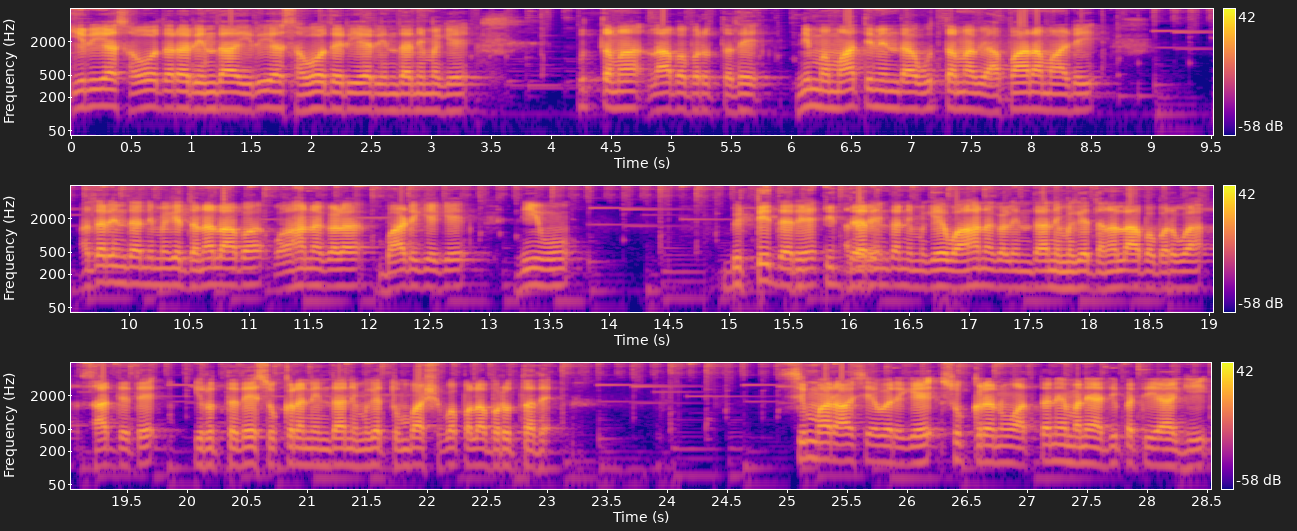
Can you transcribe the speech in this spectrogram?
ಹಿರಿಯ ಸಹೋದರರಿಂದ ಹಿರಿಯ ಸಹೋದರಿಯರಿಂದ ನಿಮಗೆ ಉತ್ತಮ ಲಾಭ ಬರುತ್ತದೆ. ನಿಮ್ಮ ಮಾತಿನಿಂದ ಉತ್ತಮ ವ್ಯಾಪಾರ ಮಾಡಿ. ಅದರಿಂದ ನಿಮಗೆ ಧನಲಾಭ ವಾಹನಗಳ ಬಾಡಿಗೆಗೆ ನೀವು ಬಿಟ್ಟಿದ್ದರೆ ಇದರಿಂದ ನಿಮಗೆ ವಾಹನಗಳಿಂದ ನಿಮಗೆ ಧನಲಾಭ ಬರುವ ಸಾಧ್ಯತೆ ಇರುತ್ತದೆ. ಶುಕ್ರನಿಂದ ನಿಮಗೆ ತುಂಬ ಶುಭ ಫಲ ಬರುತ್ತದೆ. ಸಿಂಹ ರಾಶಿಯವರಿಗೆ ಶುಕ್ರನು ಹತ್ತನೇ ಮನೆ ಅಧಿಪತಿಯಾಗಿ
